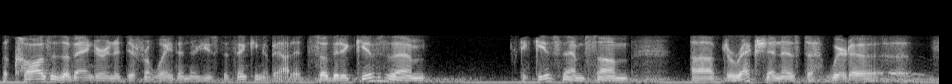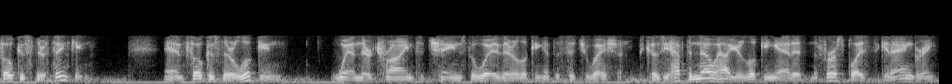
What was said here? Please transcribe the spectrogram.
the causes of anger in a different way than they're used to thinking about it, so that it gives them it gives them some uh, direction as to where to uh, focus their thinking and focus their looking when they're trying to change the way they're looking at the situation. Because you have to know how you're looking at it in the first place to get angry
